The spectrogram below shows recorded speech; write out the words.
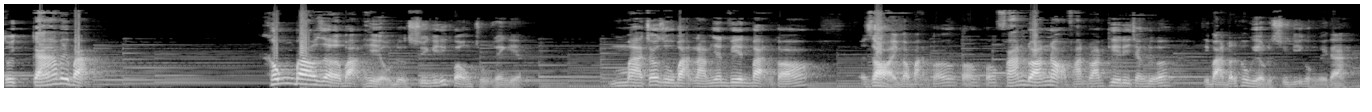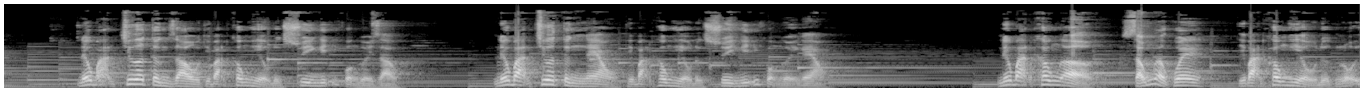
tôi cá với bạn không bao giờ bạn hiểu được suy nghĩ của ông chủ doanh nghiệp. Mà cho dù bạn làm nhân viên, bạn có giỏi và bạn có có có phán đoán nọ, phán đoán kia đi chăng nữa, thì bạn vẫn không hiểu được suy nghĩ của người ta. Nếu bạn chưa từng giàu thì bạn không hiểu được suy nghĩ của người giàu. Nếu bạn chưa từng nghèo thì bạn không hiểu được suy nghĩ của người nghèo. Nếu bạn không ở, sống ở quê thì bạn không hiểu được nỗi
